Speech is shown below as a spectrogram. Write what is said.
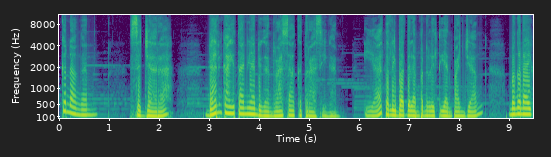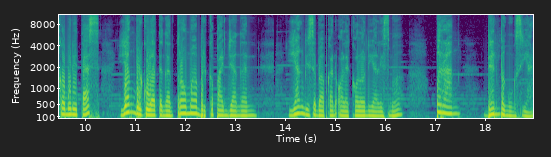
kenangan, sejarah, dan kaitannya dengan rasa keterasingan. Ia terlibat dalam penelitian panjang mengenai komunitas yang bergulat dengan trauma berkepanjangan yang disebabkan oleh kolonialisme, perang, dan pengungsian,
